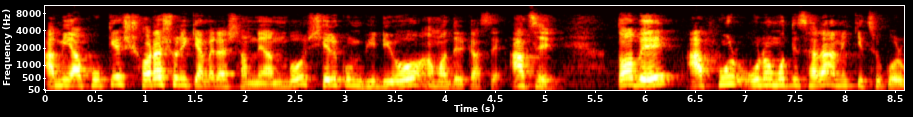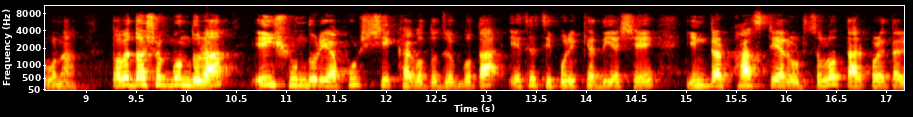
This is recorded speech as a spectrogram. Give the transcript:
আমি আপুকে সরাসরি ক্যামেরার সামনে আনব। সেরকম ভিডিও আমাদের কাছে আছে। তবে আফুর অনুমতি ছাড়া আমি কিছু করব না। তবে দর্শক বন্ধুরা এই সুন্দরী আফুর শিক্ষাগত যোগ্যতা এসএসসি পরীক্ষা দিয়ে সে ইন্টার ফার্স্ট ইয়ার উঠছিল, তারপরে তার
